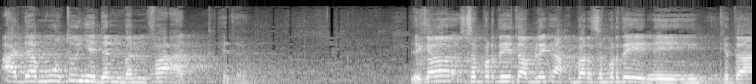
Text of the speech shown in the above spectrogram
ada mutunya dan manfaat gitu. Jadi kalau seperti tablik akbar seperti ini kita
